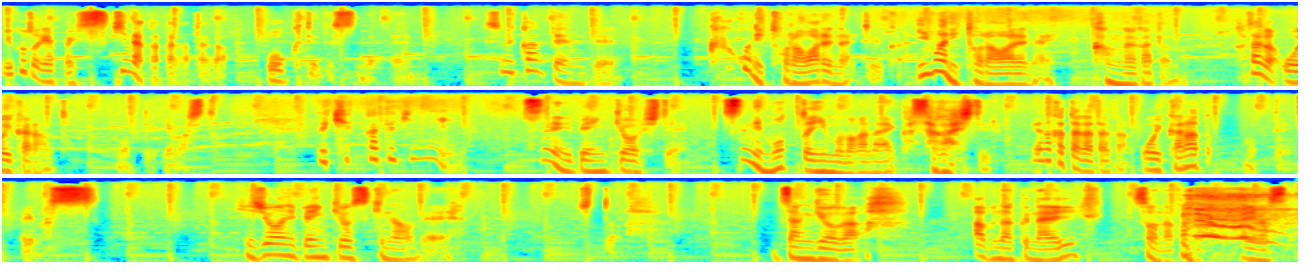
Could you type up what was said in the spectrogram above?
いうことがやっぱり好きな方々が多くてですね、そういう観点で過去にとらわれないというか、今にとらわれない考え方の方が多いかなと思っていますと。で、結果的に常に勉強して、常にもっといいものがないか探しているような方々が多いかなと思っております。非常に勉強好きなので、ちょっと残業が危なくなりそんなことありますね。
